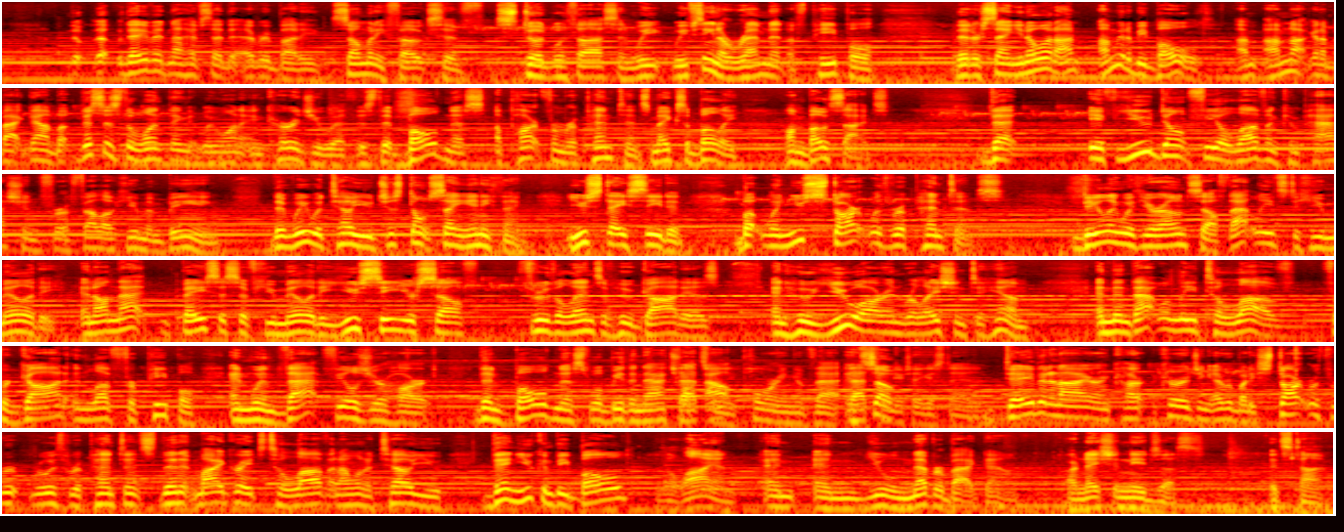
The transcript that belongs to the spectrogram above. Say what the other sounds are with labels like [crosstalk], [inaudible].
David and I have said to everybody, so many folks have stood with us, and we, we've seen a remnant of people that are saying, you know what, I'm, I'm going to be bold. I'm, I'm not going to back down. But this is the one thing that we want to encourage you with is that boldness, apart from repentance, makes a bully on both sides. That if you don't feel love and compassion for a fellow human being, then we would tell you just don't say anything. You stay seated. But when you start with repentance, dealing with your own self, that leads to humility. And on that basis of humility, you see yourself through the lens of who God is and who you are in relation to Him. And then that will lead to love for God and love for people. And when that fills your heart, then boldness will be the natural That's when you- outpouring of that. That's and so, when you take a stand. David and I are encouraging everybody start with with repentance, then it migrates to love, and I want to tell you, then you can be bold The lion. and and you'll never back down. Our nation needs us. It's time.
